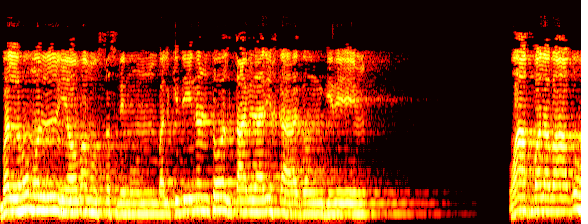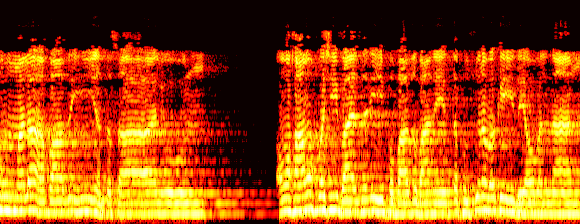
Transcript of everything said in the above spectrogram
بل هم اليوم مستسلمون، بلکہ دینن ٹول تابداری اخکار کون کی دیم واقبل بعضهم على بعض يتسالون او خامخ بشی بازدی پا بازو بانے تفسون بکی دیو بلنام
